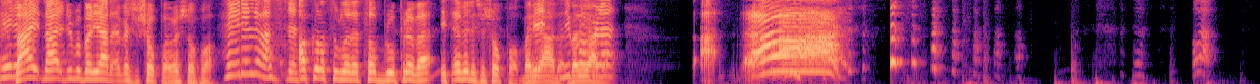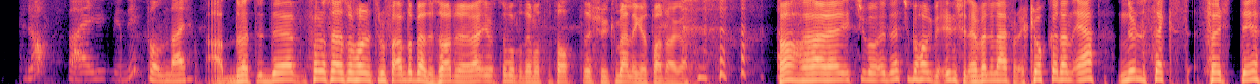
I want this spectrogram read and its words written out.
Høyre, Nei, nei, du må bare gjøre det. Jeg vil ikke se på. jeg vil ikke se på Høyre eller venstre? Akkurat som når jeg tar blodprøve. Jeg vil ikke se på. Bare gjør det. Nå Bare kommer gjør det. Ah! Jeg egentlig nippelen der? Ja, du vet, det, for å si det sånn, Har du truffet enda bedre, så hadde det gjort så vondt at jeg måtte tatt sykemelding et par dager. Ah, det, er ikke, det er ikke behagelig. Unnskyld, jeg er veldig lei for det. Klokka den er 06.40.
